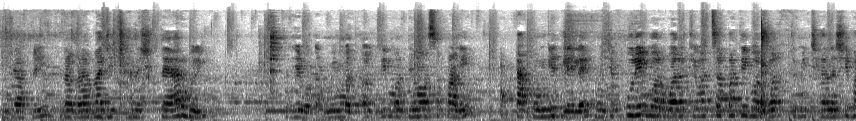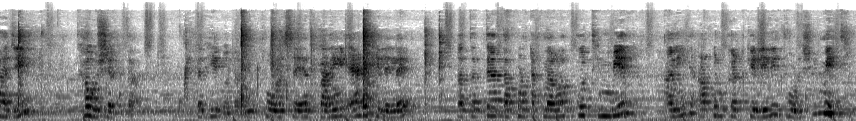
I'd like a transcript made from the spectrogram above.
म्हणजे आपली रगडा भाजी छान अशी तयार होईल. हे बघा मी मध- अगदी मध्यम असं पाणी टाकून घेतलेलं आहे. म्हणजे पुरी बरोबर किंवा चपाती बरोबर तुम्ही छान अशी भाजी खाऊ शकता. तर हे बघा मी थोडंसं यात पाणी ऍड केलेलं आहे. आता त्यात आपण टाकणार आहोत कोथिंबीर आणि आपण कट केलेली थोडीशी मेथी.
